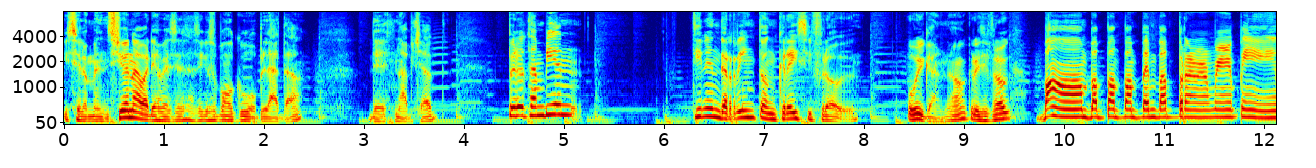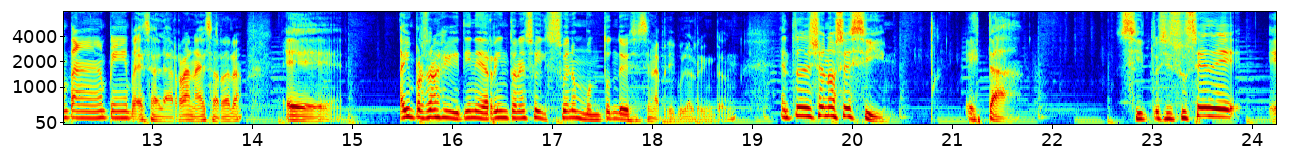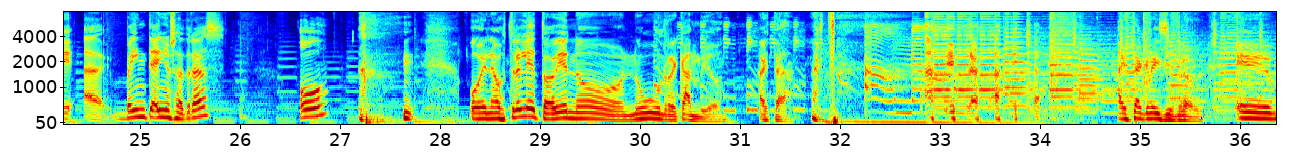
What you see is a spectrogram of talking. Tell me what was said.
Y se lo menciona varias veces, así que supongo que hubo plata de Snapchat. Pero también tienen de rington Crazy Frog. Ubican, ¿no? Crazy Frog. Esa es la rana, esa rara. Eh, hay un personaje que tiene de rington eso y suena un montón de veces en la película el rington. Entonces yo no sé si está. Si, sucede 20 años atrás o. o en Australia todavía no, no hubo un recambio. Ahí está. Ahí está. Ahí está. Ahí está Crazy Frog. Eh,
